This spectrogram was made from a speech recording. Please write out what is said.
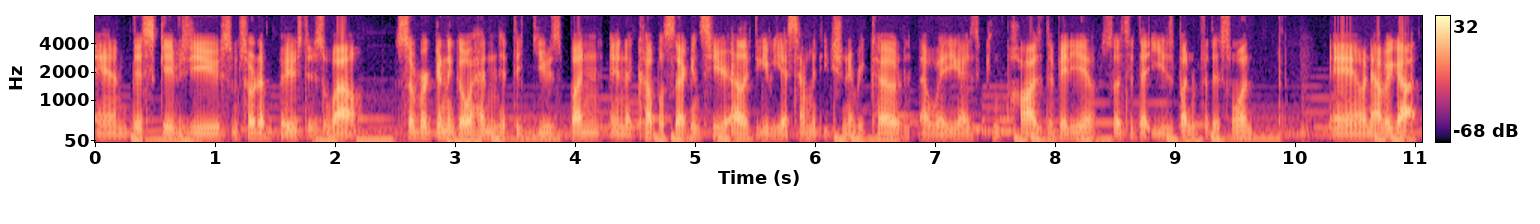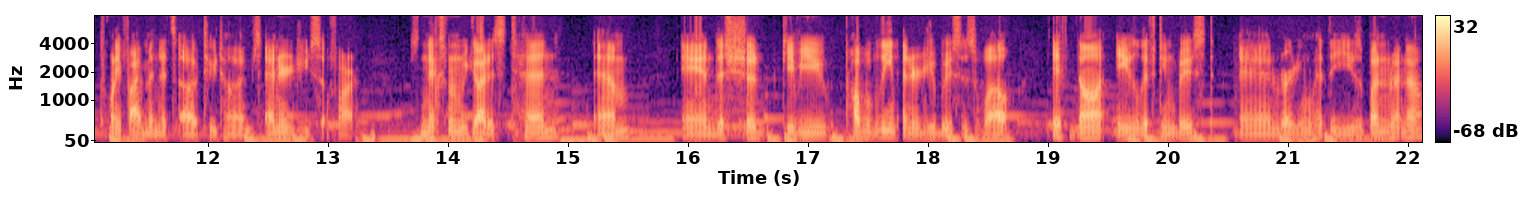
and this gives you some sort of boost as well. So we're to go ahead and hit the use button in a couple seconds here. I like to give you guys time with each and every code. That way you guys can pause the video. So let's hit that use button for this one. And now we got 25 minutes of two times energy so far. So next one we got is 10M. And this should give you probably an energy boost as well. If not, a lifting boost. And we're to hit the use button right now.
